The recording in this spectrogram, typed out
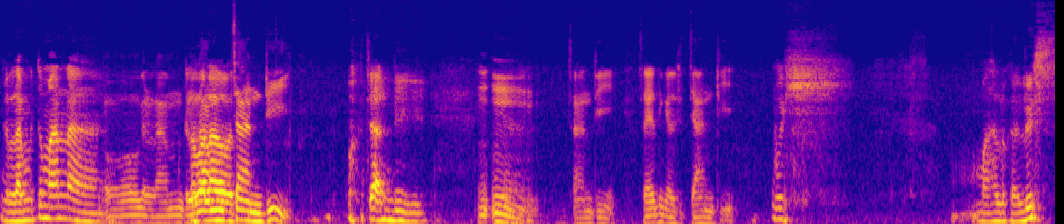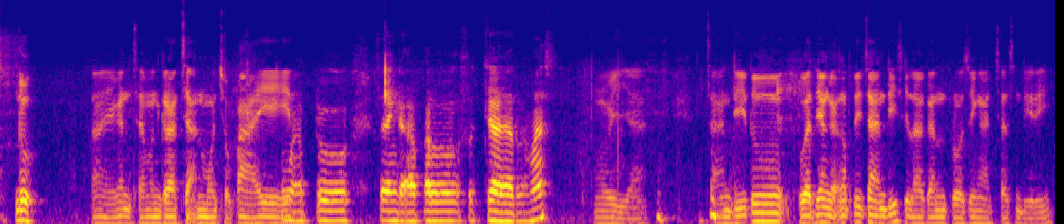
gelam itu mana Oh, gelam, gelam laut. candi. oh candi Mm-mm, Candi. Saya tinggal di candi. wih makhluk halus Loh, saya kan zaman kerajaan Mojopahit. waduh saya nggak hafal sejarah mas Oh iya. Candi itu buat yang nggak ngerti candi silakan browsing aja sendiri.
